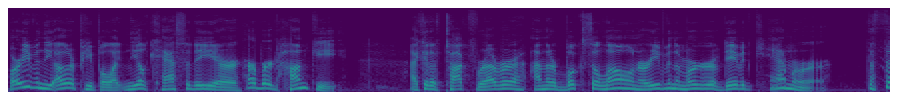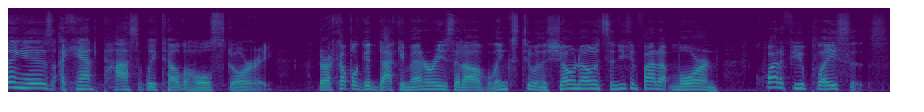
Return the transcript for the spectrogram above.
or even the other people like Neal Cassady or Herbert Huncke. I could have talked forever on their books alone, or even the murder of David Kammerer. The thing is, I can't possibly tell the whole story. There are a couple good documentaries that I'll have links to in the show notes, and you can find out more in quite a few places.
